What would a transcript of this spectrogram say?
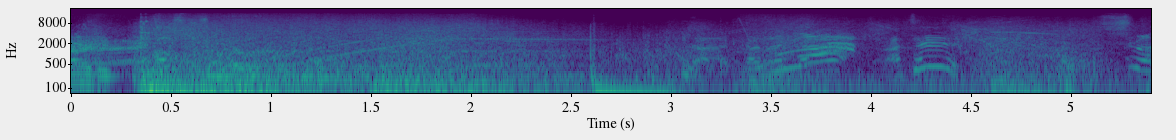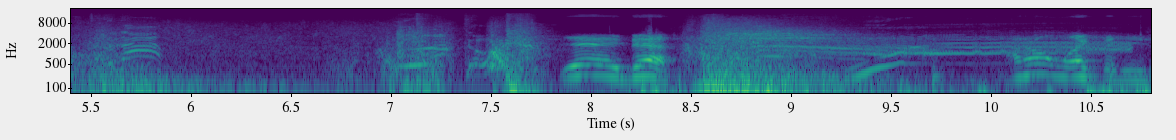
already fucking over. Yay, death! I don't like that he's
